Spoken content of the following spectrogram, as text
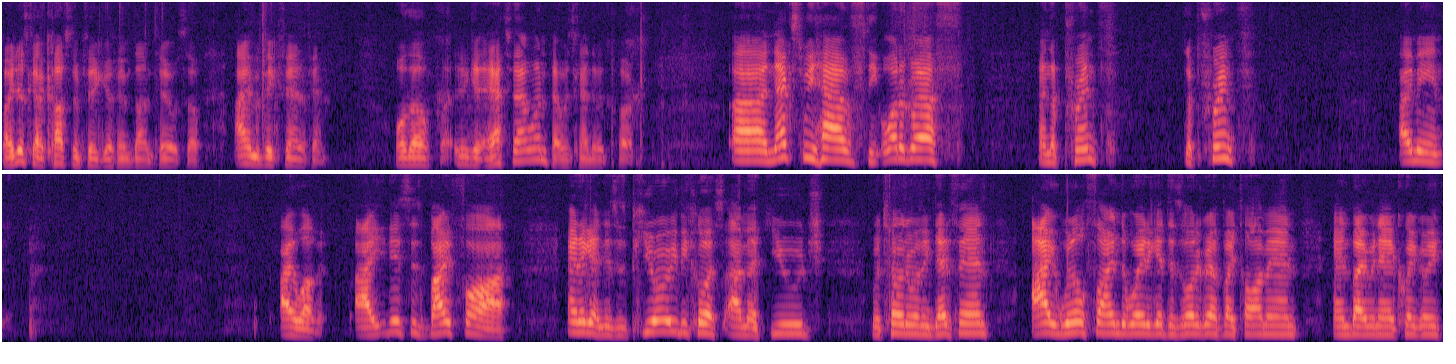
but I just got a custom figure of him done too, so I am a big fan of him. Although, I didn't get asked that one, that was kind of a perk. Uh, next we have the autograph and the print. The print, I mean, I love it. I This is by far, and again, this is purely because I'm a huge Return of Living Dead fan. I will find a way to get this autograph by Tarman and by Linnea Quigley.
